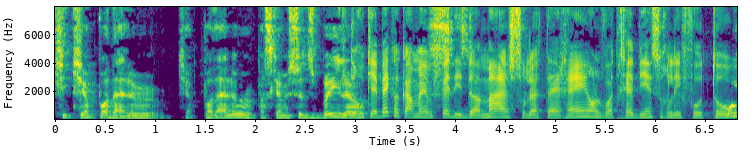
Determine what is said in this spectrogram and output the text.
qui, qui a pas d'allure, qui a pas d'allure parce que M. Dubé là Hydro-Québec a quand même fait des dommages sur le terrain, on le voit très bien sur les photos.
